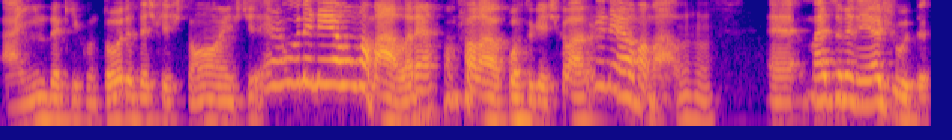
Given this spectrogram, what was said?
ainda que com todas as questões de. É, o Nenê é uma mala, né? Vamos falar português, claro. O Nenê é uma mala. Uhum. É, mas o Nenê ajuda.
